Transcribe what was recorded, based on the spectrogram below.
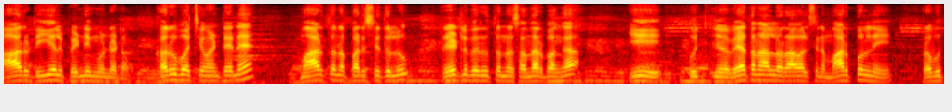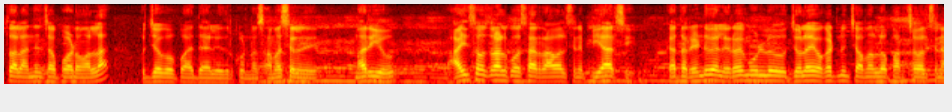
ఆరు డిఏలు పెండింగ్ ఉండటం. కరువు బత్యం అంటేనే మారుతున్న పరిస్థితులు రేట్లు పెరుగుతున్న సందర్భంగా ఈ వేతనాల్లో రావాల్సిన మార్పుల్ని ప్రభుత్వాలు అందించకపోవడం వల్ల ఉద్యోగోపాధ్యాయులు ఎదుర్కొంటున్న సమస్యలని మరియు ఐదు సంవత్సరాలకు ఒకసారి రావాల్సిన పిఆర్సీ గత రెండు వేల ఇరవై మూడు జూలై ఒకటి నుంచి అమల్లో పరచవలసిన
